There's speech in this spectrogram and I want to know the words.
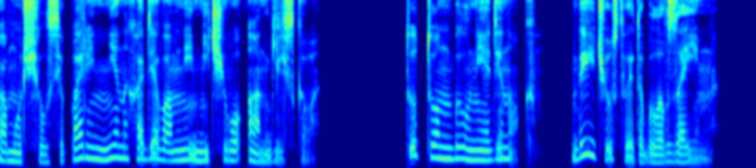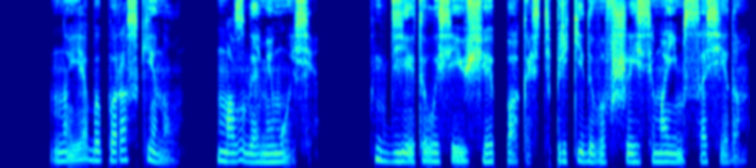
Поморщился парень, не находя во мне ничего ангельского. Тут он был не одинок, да и чувство это было взаимно. Но я бы пораскинул, мозгами мойся. Где эта лысеющая пакость, прикидывавшаяся моим соседом?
